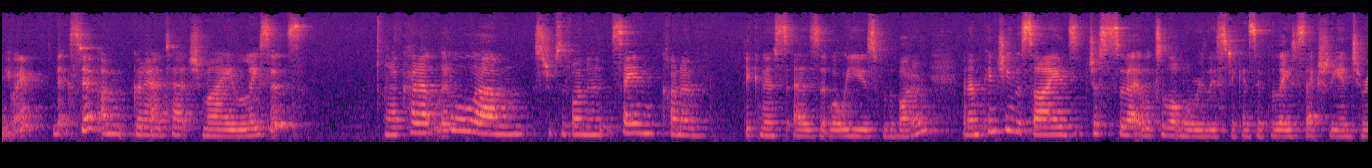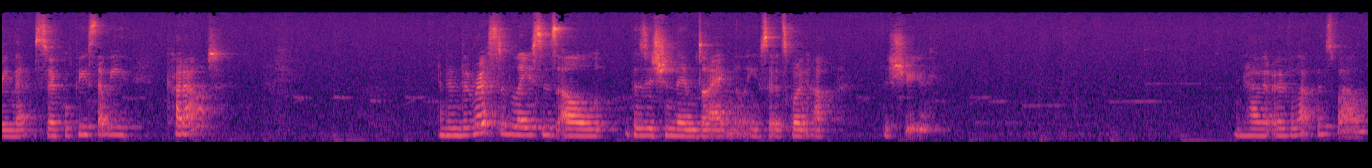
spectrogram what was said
Anyway, next step, I'm going to attach my laces. And I've cut out little um, strips of fondant, same kind of thickness as what we use for the bottom. And I'm pinching the sides just so that it looks a lot more realistic as if the lace is actually entering that circle piece that we cut out. And then the rest of the laces, I'll position them diagonally. So it's going up the shoe and have it overlap as well.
